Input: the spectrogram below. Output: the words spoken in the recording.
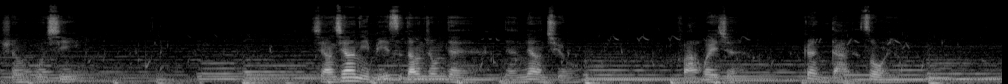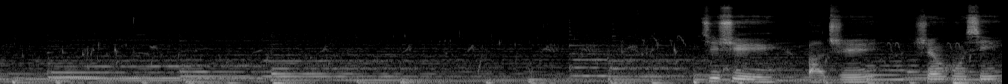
深呼吸，想象你鼻子当中的能量球发挥着更大的作用。继续保持深呼吸，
